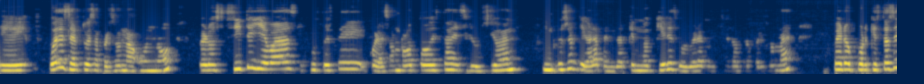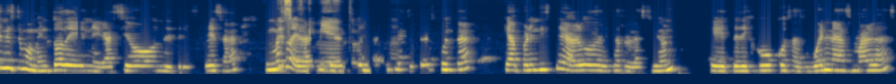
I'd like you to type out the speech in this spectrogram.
eh, puede ser tú esa persona o no, pero si te llevas justo este corazón roto, esta desilusión, incluso al llegar a pensar que no quieres volver a conocer a otra persona, pero porque estás en este momento de negación, de tristeza, y más adelante te das cuenta que aprendiste algo de esa relación, que te dejó cosas buenas, malas,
